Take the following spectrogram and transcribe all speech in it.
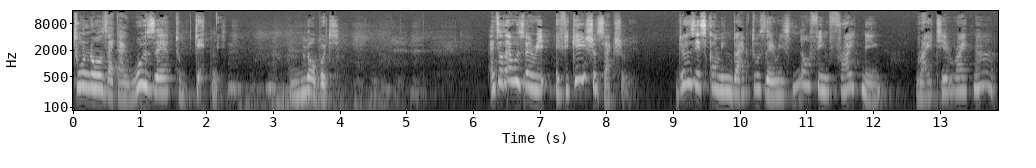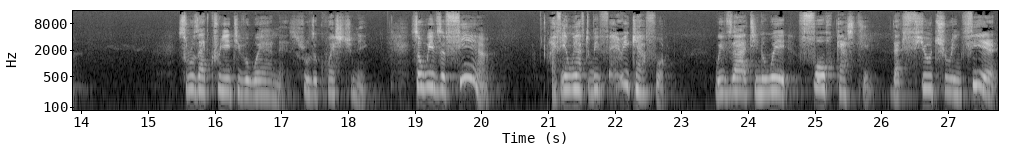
to know that I was there to get me? Nobody. And so that was very efficacious, actually. Just this coming back to there is nothing frightening right here, right now. Through that creative awareness, through the questioning. So, with the fear, I think we have to be very careful with that, in a way, forecasting, that futuring fear,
